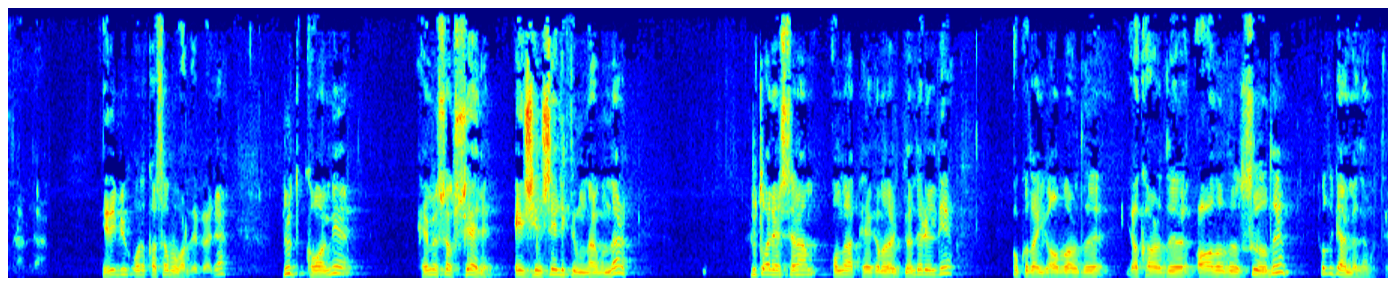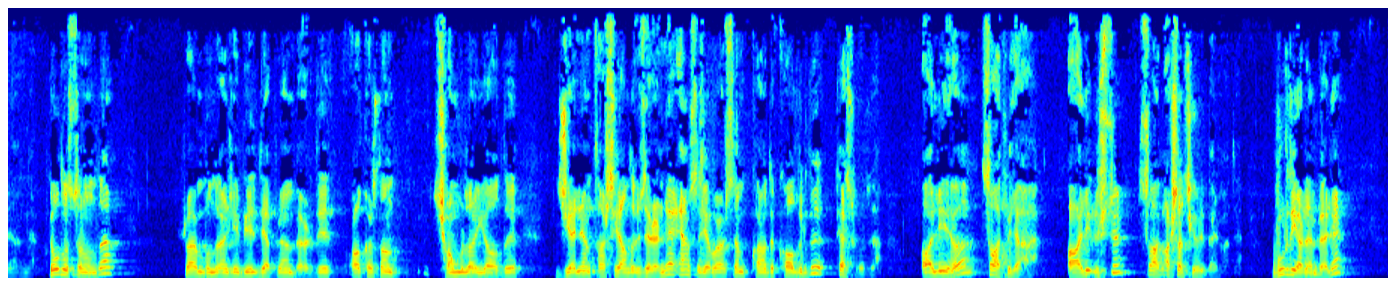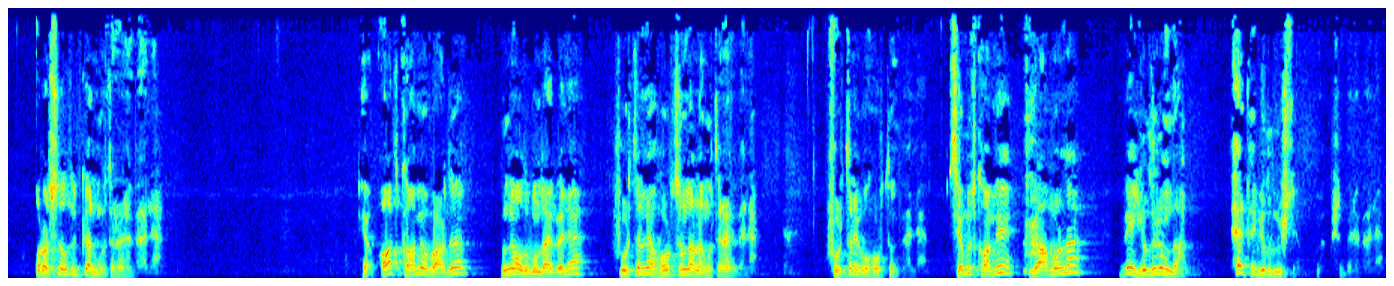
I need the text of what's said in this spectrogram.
Yedi büyük orada kasaba vardı böyle. Lut kavmi homoseksüel, eşcinsellikti bunlar bunlar. Lut Aleyhisselam onlara peygamberler gönderildi. O kadar yalvardı, yakardı, ağladı, sığdı. Yolu gelmedi muhtemelen. Yolun sonunda Rabbim bundan önce bir deprem verdi. Arkasından çamurlar yağdı. Cehennem taşı yandı üzerine. En sıcağı varsam kanadı kaldırdı, ters vurdu. Aliha, safilaha. Ali üstü, sahip aşağı çevirdi böyle. Vurdu yerden böyle. Orası oldu göl muhtemelen böyle. E, at kavmi vardı. Bu ne oldu bunlar böyle? Fırtına hortumlarla muhtemelen böyle. Fırtına ve hortum böyle. Semut kavmi yağmurla ve yıldırımla. Herkes yıldırım düştü. İşte böyle böyle.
